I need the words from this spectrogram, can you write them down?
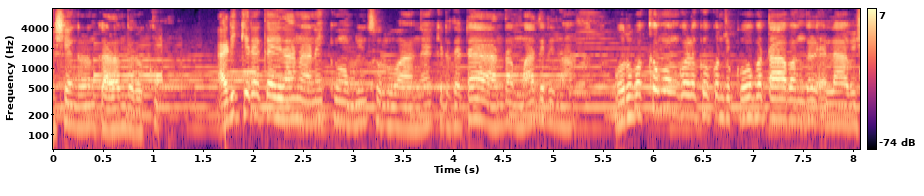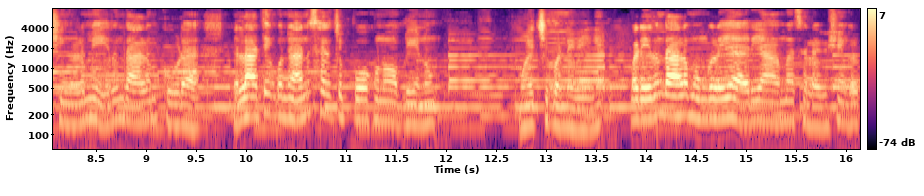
விஷயங்களும் கலந்திருக்கும். அடிக்கிற கை தான் அணைக்கும் அப்படின்னு சொல்லுவாங்க. கிட்டத்தட்ட அந்த மாதிரி தான் ஒரு பக்கம் உங்களுக்கு கொஞ்சம் கோபதாபங்கள் எல்லா விஷயங்களுமே இருந்தாலும் கூட எல்லாத்தையும் கொஞ்சம் அனுசரித்து போகணும் அப்படின்னும் முயற்சி பண்ணுவீங்க. பட் இருந்தாலும் உங்களையே அறியாமல் சில விஷயங்கள்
